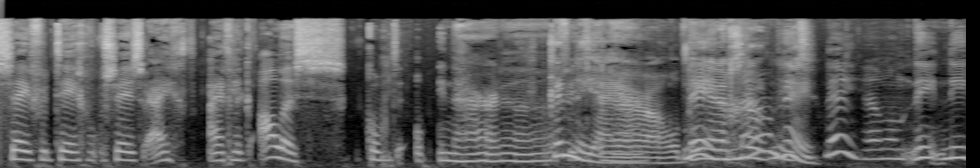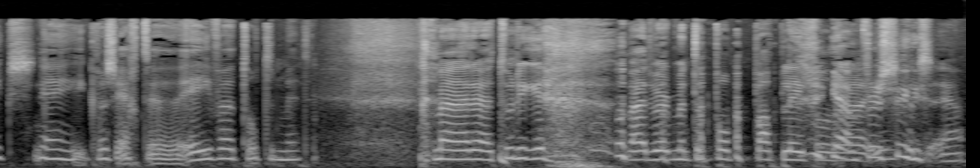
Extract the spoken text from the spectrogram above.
zij, vertegen, zij is eigenlijk, eigenlijk alles komt op in haar... Uh, Kende jij haar al? Nee, helemaal niet. Nee, nee, helemaal, nee, niks. Nee, ik was echt uh, Eva tot en met. Maar uh, toen ik... maar het werd met de pop, paplepel... ja, precies. Ja.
